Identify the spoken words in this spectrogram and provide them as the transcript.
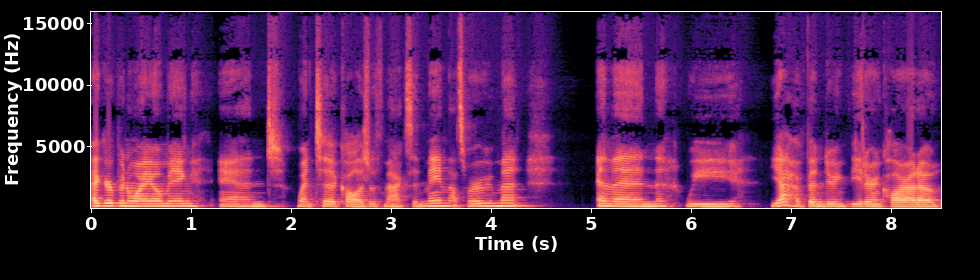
I grew up in Wyoming and went to college with Max in Maine. That's where we met. And then we, yeah, have been doing theater in Colorado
